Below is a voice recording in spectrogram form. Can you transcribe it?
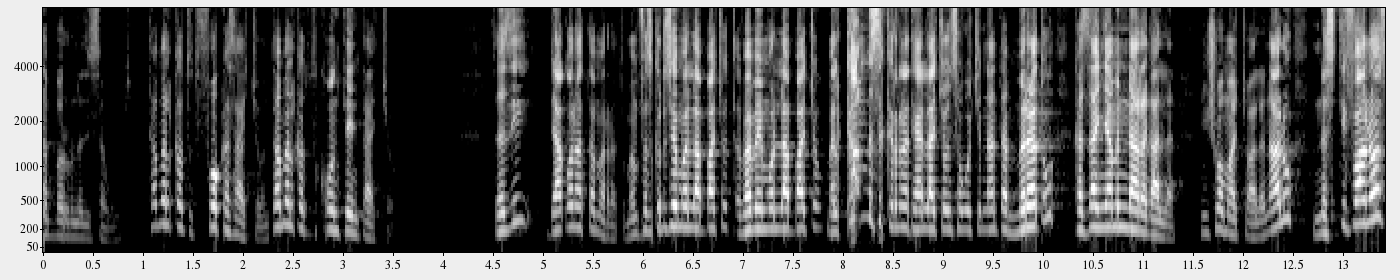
ነበሩ እነዚህ ሰዎች። ተመልከቱት focus ኣቸውን፣ ተመልከቱት content ኣቸውን። ስለዚህ ዲያቆናት ተመረጡ። መንፈስ ቅዱስ የሞላባቸው ጥበብ የሞላባቸው መልካም ምስክርነት ያላቸውን ሰዎች እናንተ ምረጡ፣ ከዛ እኛ ምን እናደርጋለን እንሾማቸዋለን አሉ። እነ እስጢፋኖስ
